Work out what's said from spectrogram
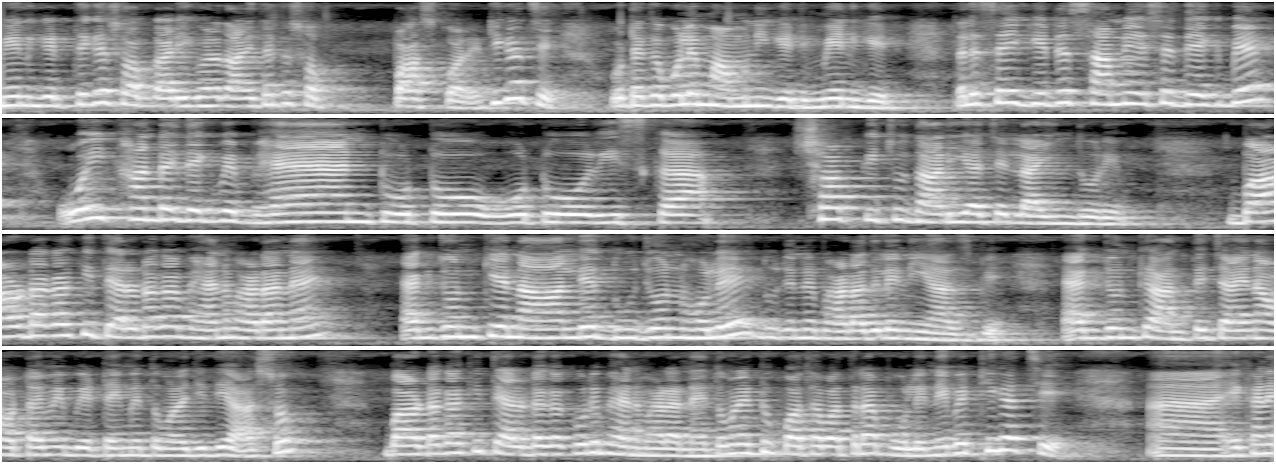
মেন গেট থেকে সব গাড়ি ঘোড়া দাঁড়িয়ে থাকে, সব পাস করে, ঠিক আছে? ওটাকে বলে মামুনি গেট মেন গেট তাহলে সেই গেটের সামনে এসে দেখবে, ওইখানটায় দেখবে ভ্যান টোটো অটো রিক্সা সব কিছু দাঁড়িয়ে আছে লাইন ধরে। বারো টাকা কি তেরো টাকা ভ্যান ভাড়া নেয়? একজনকে না আনলে দুজন হলে দুজনের ভাড়া দিলে নিয়ে আসবে। একজনকে আনতে চায় না, অটাইমে টাইমে বে টাইমে তোমরা যদি আসো। বারো টাকা কি তেরো টাকা করে ভ্যান ভাড়া নেয়? তোমরা একটু কথাবার্তা বলে নেবে, ঠিক আছে? এখানে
